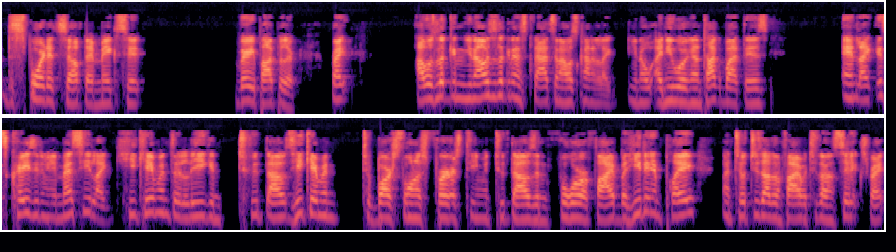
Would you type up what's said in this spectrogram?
the sport itself that makes it very popular. right? I was looking, you know, I was looking at stats and I was kind of like, you know, I knew we were going to talk about this. And like, it's crazy to me. Messi, like, he came into the league in 2000. He came into Barcelona's first team in 2004 or five, but he didn't play until 2005 or 2006, right?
